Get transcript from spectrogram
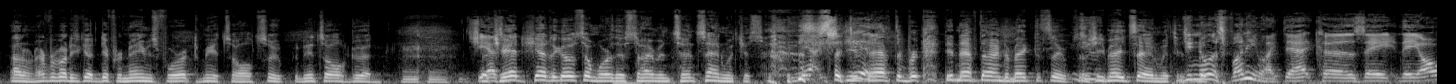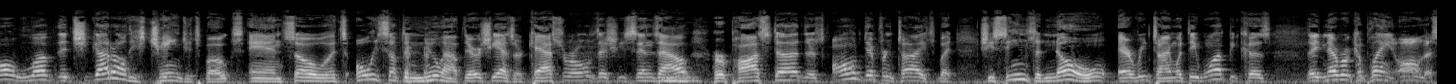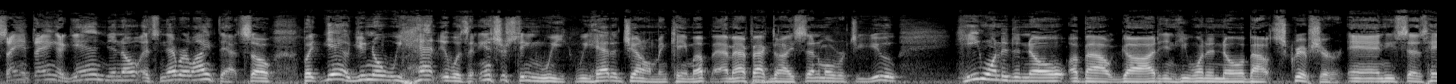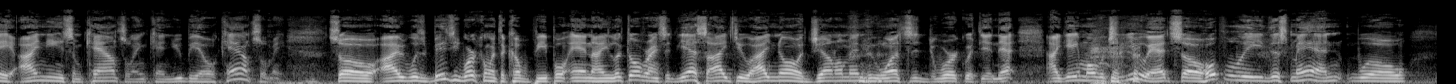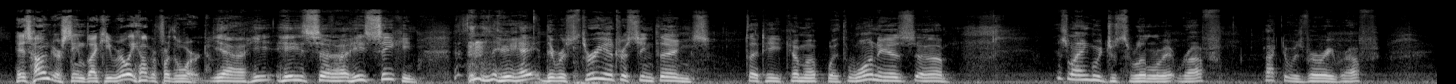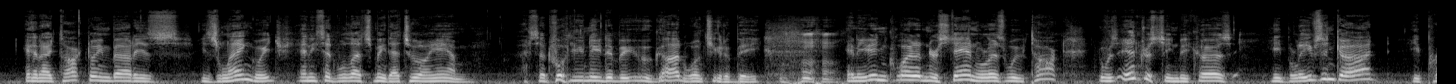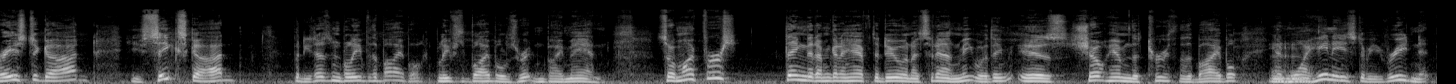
I don't know. Everybody's got different names for it. To me, it's all soup, and it's all good. Mm-hmm. She, she, had she had to go somewhere this time and send sandwiches. Yeah, so she, didn't have to didn't have time to make the soup, so you, she made sandwiches. You know, it's funny like that because they they all love that. She got all these changes, folks, and so it's always something new out there. She has her casseroles that she sends out, mm-hmm. her pasta. There's all different types, but she seems to know every time what they want because they never complain. Oh, the same thing again. You know, it's never like that. So, but yeah, you know, we had it was an interesting week. We had a gentleman came up. As a matter of fact, mm-hmm. I sent him over to you he wanted to know about God and he wanted to know about Scripture. And he says, Hey, I need some counseling. Can you be able to counsel me? So I was busy working with a couple people and I looked over and I said, Yes, I do. I know a gentleman who wants to work with you. And that I gave him over to you, Ed. So hopefully this man will. His hunger seemed like he really hungered for the word. Yeah, he, he's uh, he's seeking. he, there was three interesting things that he come up with. One is uh, his language was a little bit rough. In fact, it was very rough. And I talked to him about his his language, and he said, "Well, that's me. That's who I am." I said, "Well, you need to be who God wants you to be." and he didn't quite understand. Well, as we talked, it was interesting because he believes in God, he prays to God, he seeks God, but he doesn't believe the Bible. He believes the Bible is written by man. So my first thing that I'm going to have to do when I sit down and meet with him is show him the truth of the Bible and mm-hmm. why he needs to be reading it.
